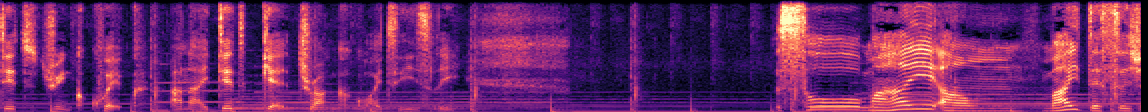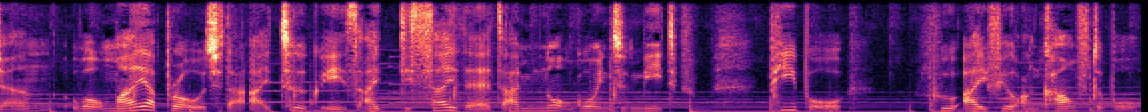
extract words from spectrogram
did drink quick and I did get drunk quite easily. So my um my decision, well my approach that I took is I decided I'm not going to meet people who I feel uncomfortable.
